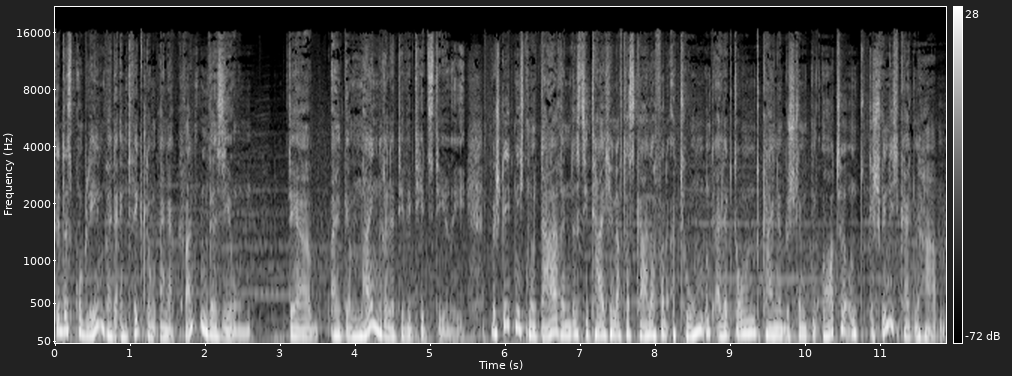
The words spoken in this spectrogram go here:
Denn das Problem bei der Entwicklung einer Quantenversion der allgemeinen Relativitätstheorie besteht nicht nur darin, dass die Teilchen auf der Skala von Atomen und Elektronen keine bestimmten Orte und Geschwindigkeiten haben.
